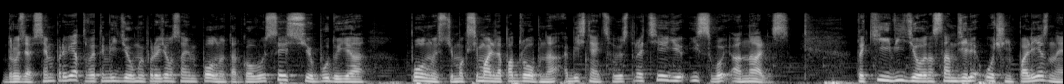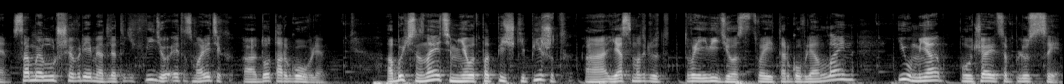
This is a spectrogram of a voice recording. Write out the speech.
Друзья, всем привет! В этом видео мы проведем с вами полную торговую сессию. Буду я полностью максимально подробно объяснять свою стратегию и свой анализ. Такие видео на самом деле очень полезные. Самое лучшее время для таких видео это смотреть их а, до торговли. Обычно, знаете, мне вот подписчики пишут, а, я смотрю твои видео с твоей торговли онлайн, и у меня получаются плюсы.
